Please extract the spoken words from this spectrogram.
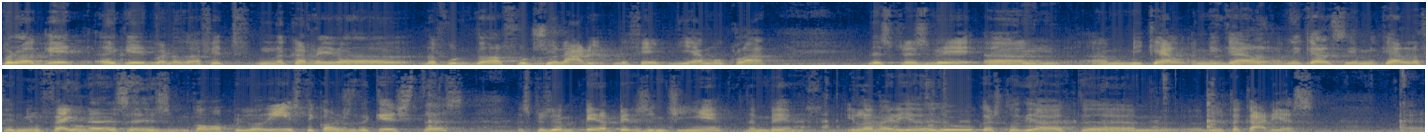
Però aquest, aquest bueno, ha fet una carrera de, fun de funcionari, de fer, diguem-ho clar, Després ve en, en Miquel, en Miquel, en Miquel, sí, en Miquel ha fet mil feines és com a periodista i coses d'aquestes. Després en Pere, en Pere és enginyer, també, i la Maria de Lluc ha estudiat eh, bibliotecàries. Eh,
